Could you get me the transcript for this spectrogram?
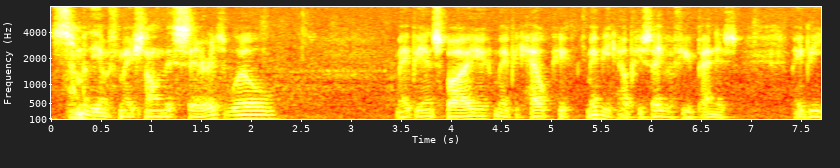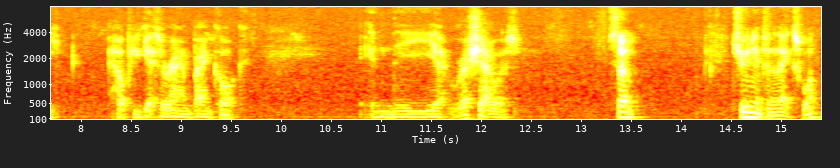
some of the information on this series will maybe inspire you, maybe help you, maybe help you save a few pennies, maybe help you get around Bangkok in the uh, rush hours. So, tune in for the next one.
